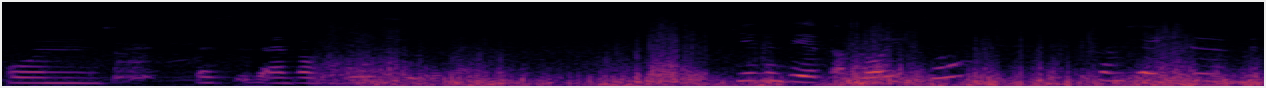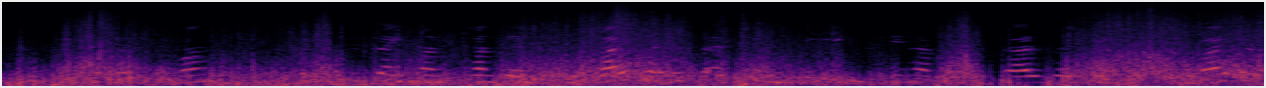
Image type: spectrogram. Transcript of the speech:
Und das ist einfach so schön. Hier sind wir jetzt am Leuchtturm von Texel mit Restaurant. Das ist jetzt, sag ich mal, ein Strand, der ein bisschen breiter ist, als wir eben gesehen haben. Da ist er ein bisschen weiter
